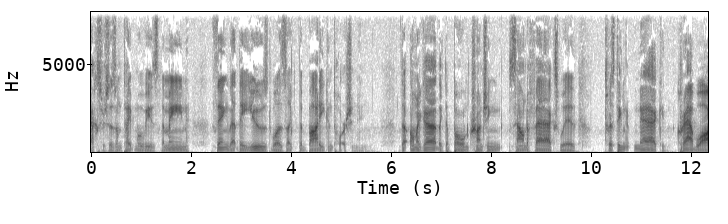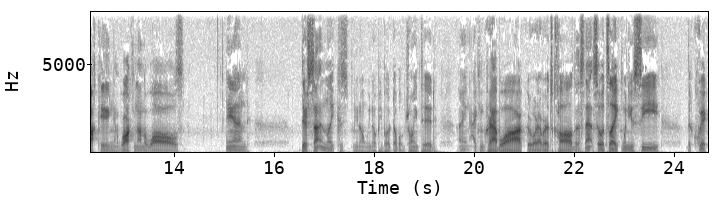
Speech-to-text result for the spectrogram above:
exorcism type movies, the main thing that they used was like the body contortioning. The oh my god, like the bone crunching sound effects with twisting the neck, and crab walking, and walking on the walls. And there's something like because you know we know people are double jointed. I mean, I can crab walk or whatever it's called. And snap. So it's like when you see the quick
